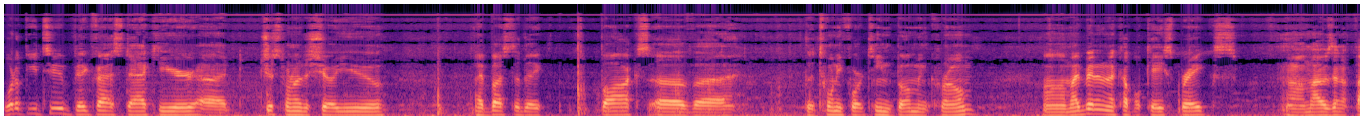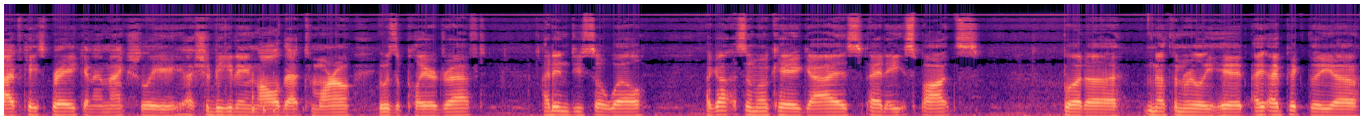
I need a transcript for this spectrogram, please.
What up YouTube? Big Phat Stack here. Uh, just wanted to show you I busted the box of uh, the 2014 Bowman Chrome. Um, I've been in a couple case breaks. Um, I was in a five case break and I'm actually, I should be getting all that tomorrow. It was a player draft. I didn't do so well. I got some okay guys. I had eight spots, but uh, nothing really hit. I, I picked the uh,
